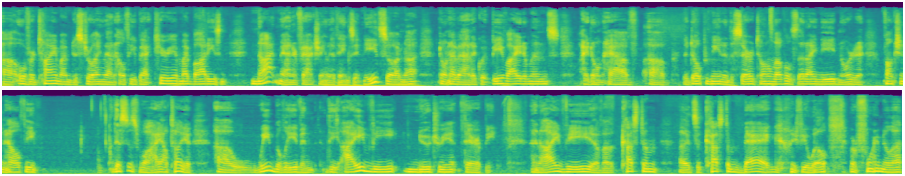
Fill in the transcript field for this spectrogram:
uh, over time, I'm destroying that healthy bacteria. My body's not manufacturing the things it needs, so I'm not don't have adequate B vitamins. I don't have uh, the dopamine and the serotonin levels that I need in order to function healthy this is why I'll tell you, uh, we believe in the IV nutrient therapy. An IV of a custom, uh, it's a custom bag, if you will, or formula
